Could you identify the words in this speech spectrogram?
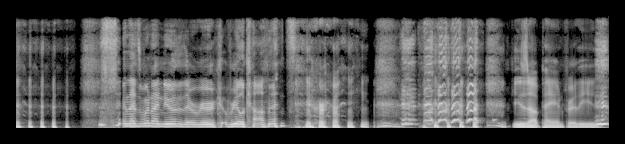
and that's when I knew that they were real, real comments. right. He's not paying for these.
